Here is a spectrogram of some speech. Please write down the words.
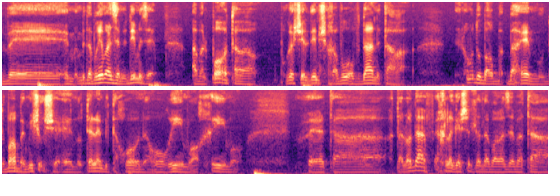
והם מדברים על זה, הם יודעים את זה. אבל פה אתה פוגש ילדים שחוו אובדן, את ה... לא מדובר בהם, מדובר במישהו שנותן להם ביטחון, ההורים או אחים, או... ואתה לא יודע איך לגשת לדבר הזה, ואתה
